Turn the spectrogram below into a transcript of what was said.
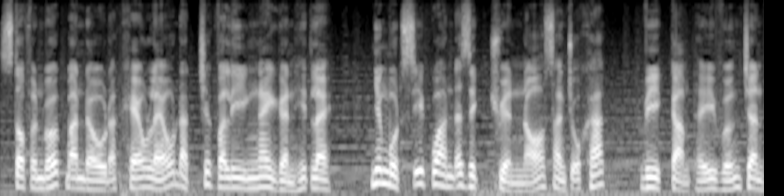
Stauffenberg ban đầu đã khéo léo đặt chiếc vali ngay gần Hitler, nhưng một sĩ quan đã dịch chuyển nó sang chỗ khác vì cảm thấy vướng chân.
